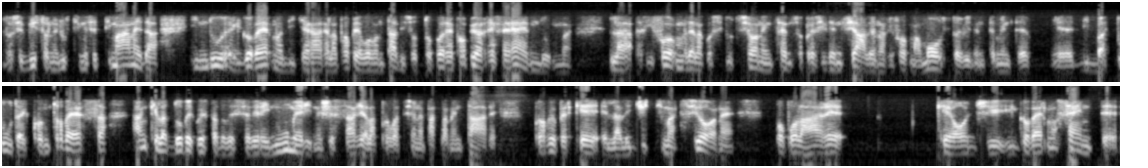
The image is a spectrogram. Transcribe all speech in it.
lo si è visto nelle ultime settimane, da indurre il governo a dichiarare la propria volontà di sottoporre proprio a referendum la riforma della Costituzione in senso presidenziale, una riforma molto evidentemente eh, dibattuta e controversa, anche laddove questa dovesse avere i numeri necessari all'approvazione parlamentare, proprio perché la legittimazione popolare che oggi il governo sente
